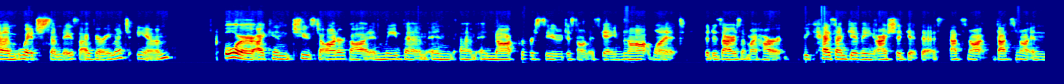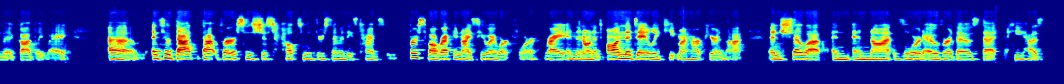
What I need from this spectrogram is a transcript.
um, which some days I very much am or I can choose to honor God and lead them and um, and not pursue dishonest gain, not want the desires of my heart because I'm giving. I should get this. That's not that's not in the godly way. Um, and so that that verse has just helped me through some of these times. First of all, recognize who I work for, right, and then on an on the daily, keep my heart pure in that, and show up and and not lord over those that He has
